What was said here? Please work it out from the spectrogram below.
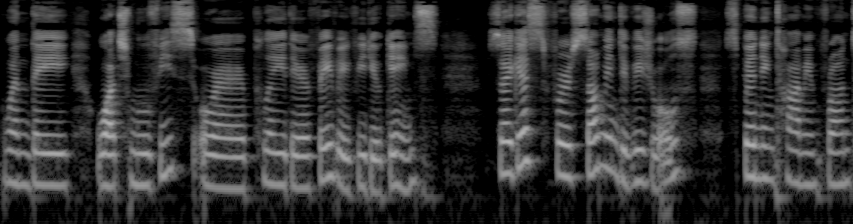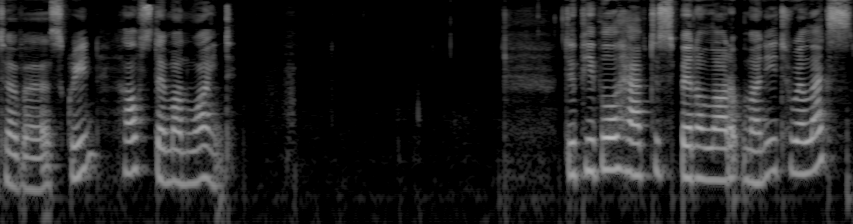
when they watch movies or play their favorite video games. So I guess for some individuals, spending time in front of a screen helps them unwind. Do people have to spend a lot of money to relax?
